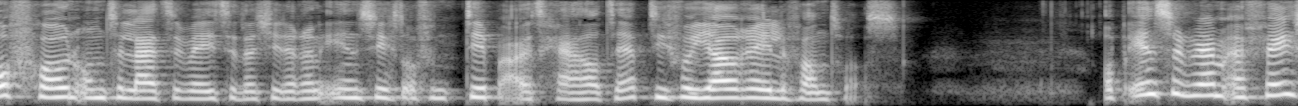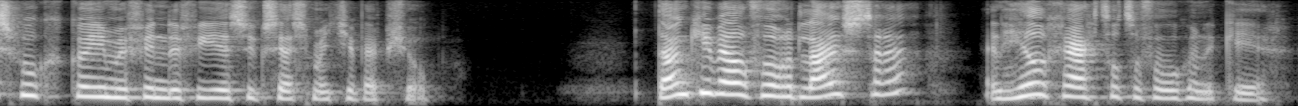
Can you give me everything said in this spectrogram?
Of gewoon om te laten weten dat je er een inzicht of een tip uitgehaald hebt die voor jou relevant was. Op Instagram en Facebook kun je me vinden via Succes met je webshop. Dankjewel voor het luisteren en heel graag tot de volgende keer.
